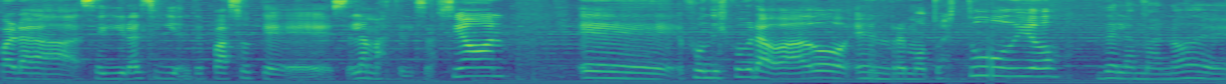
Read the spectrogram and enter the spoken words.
para seguir al siguiente paso que es la masterización. Eh, fue un disco grabado en remoto estudio de la mano de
